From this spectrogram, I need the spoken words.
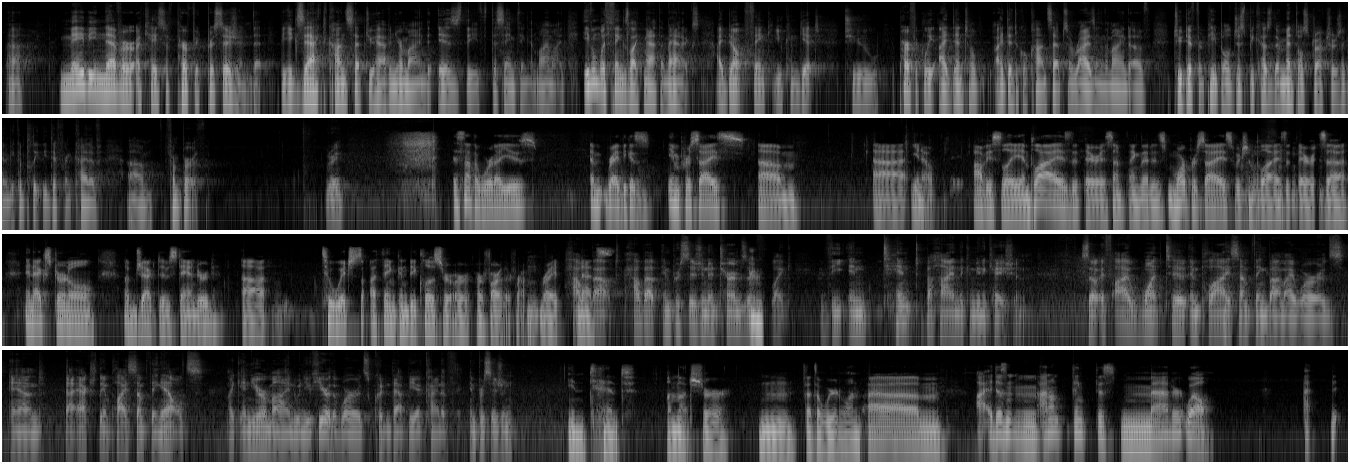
uh, maybe never a case of perfect precision that the exact concept you have in your mind is the, the same thing in my mind. Even with things like mathematics, I don't think you can get to perfectly identical identical concepts arising in the mind of two different people just because their mental structures are going to be completely different kind of um, from birth agree it's not the word i use um, right because imprecise um, uh, you know obviously implies that there is something that is more precise which mm-hmm. implies that there is a an external objective standard uh, to which a thing can be closer or, or farther from, hmm. right? How about how about imprecision in terms of like the intent behind the communication? So if I want to imply something by my words and I actually imply something else, like in your mind when you hear the words, couldn't that be a kind of imprecision? Intent. I'm not sure. Mm, that's a weird one. Um, I, it doesn't. I don't think this matter. Well,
